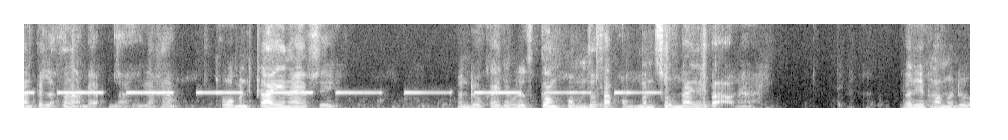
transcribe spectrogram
มันเป็นลักษณะแบบไหนนะครับโอ้มันไกลนะ FC มันดูไกลแต่ว่ากล้องผมโทรศัพท์ผมมันซูมได้หรือเปล่านะ วันนี้พามาดู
